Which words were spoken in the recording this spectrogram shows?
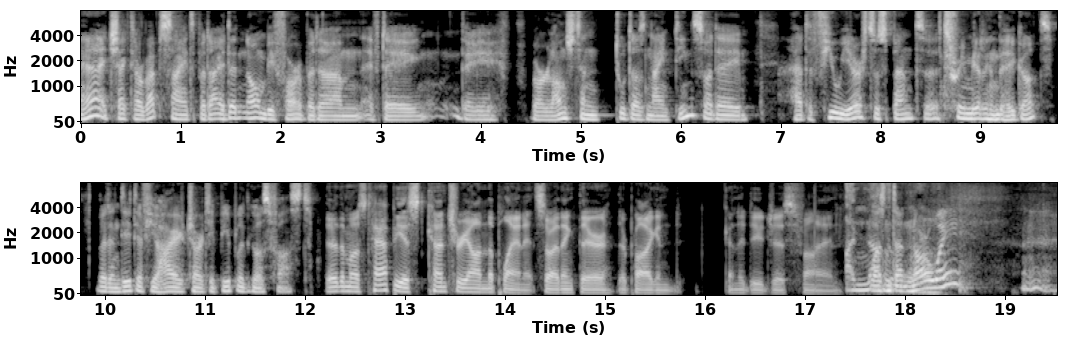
yeah, I checked their website, but I didn't know them before. But um, if they they were launched in 2019, so they had a few years to spend uh, 3 million they got. But indeed, if you hire 30 people, it goes fast. They're the most happiest country on the planet. So I think they're, they're probably going going to do just fine. Another Wasn't that one. Norway? Yeah,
